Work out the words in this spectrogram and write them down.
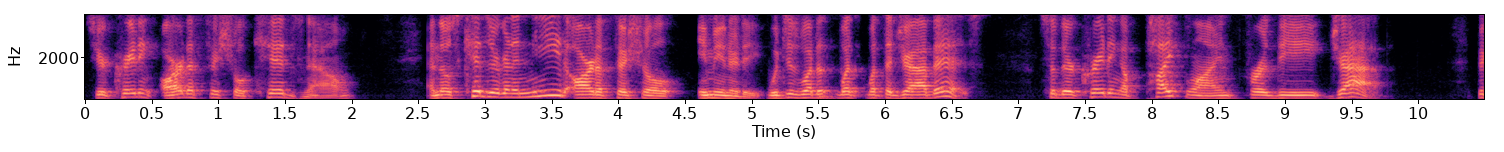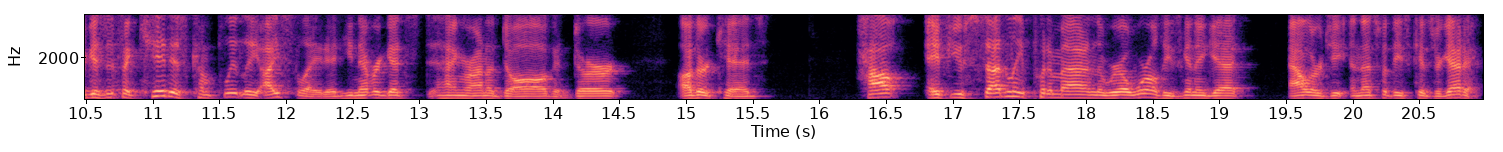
So you're creating artificial kids now and those kids are going to need artificial immunity, which is what, what, what the jab is. So they're creating a pipeline for the jab. Because if a kid is completely isolated, he never gets to hang around a dog, a dirt, other kids. How if you suddenly put him out in the real world, he's going to get allergy, and that's what these kids are getting.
